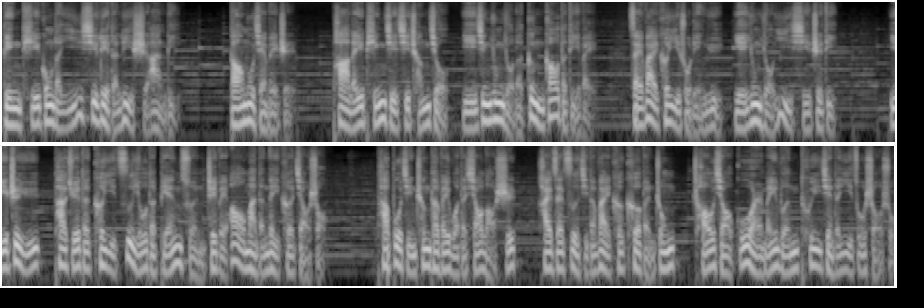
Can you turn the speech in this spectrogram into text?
并提供了一系列的历史案例。到目前为止，帕雷凭借其成就已经拥有了更高的地位，在外科艺术领域也拥有一席之地，以至于他觉得可以自由地贬损这位傲慢的内科教授。他不仅称他为我的小老师，还在自己的外科课本中嘲笑古尔梅伦推荐的一组手术。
